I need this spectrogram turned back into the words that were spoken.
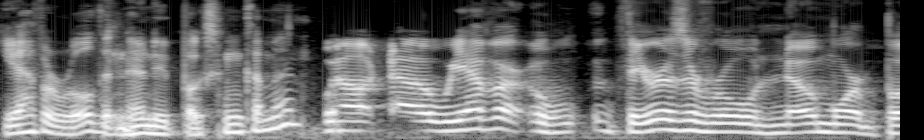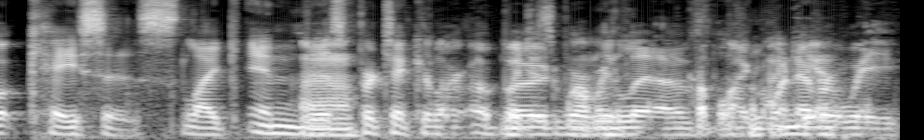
You have a rule that no new books can come in. Well, no, we have a there is a rule: no more bookcases, like in this Uh, particular abode where we live. Like whenever we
